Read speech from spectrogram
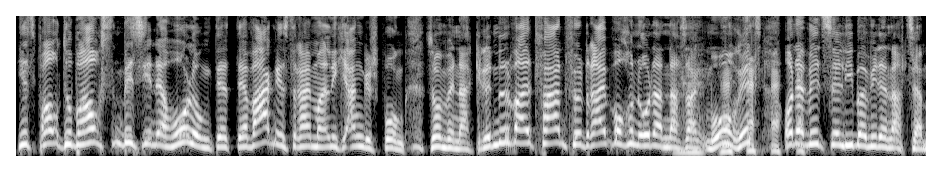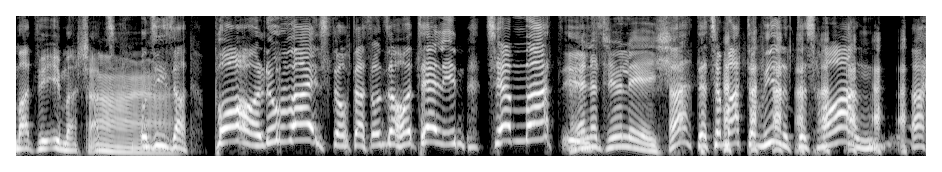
jetzt brauch, du brauchst ein bisschen Erholung. Der, der Wagen ist dreimal nicht angesprungen. Sollen wir nach Grindelwald fahren für drei Wochen oder nach St. Moritz? oder willst du lieber wieder nach Zermatt wie immer, Schatz? Ah. Und sie sagt, Paul, du weißt doch, dass unser Hotel in Zermatt ist. Ja, natürlich. Ha? Der zermatte wird das Horn. Ach,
